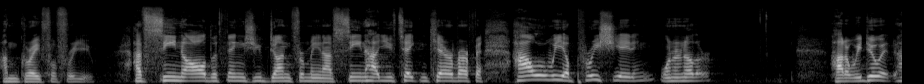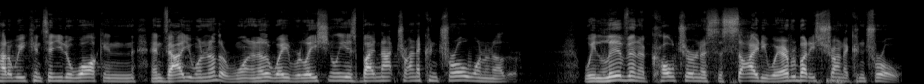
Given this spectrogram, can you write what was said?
I'm grateful for you. I've seen all the things you've done for me, and I've seen how you've taken care of our family. How are we appreciating one another? How do we do it? How do we continue to walk and, and value one another? One another way relationally is by not trying to control one another. We live in a culture and a society where everybody's trying to control.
